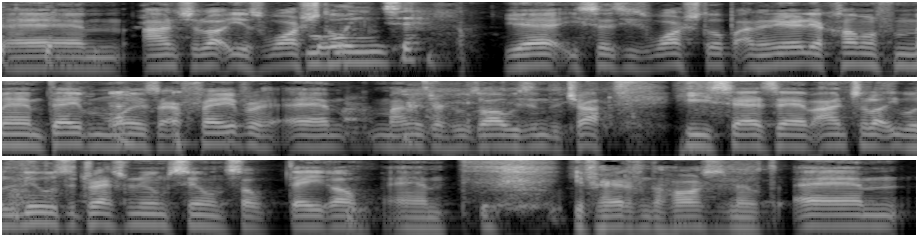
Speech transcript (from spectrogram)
Um, Ancelotti is washed Moyes. up. Yeah, he says he's washed up. And an earlier comment from um, David Moyes, our favourite um, manager, who's always in the chat. He says um, Ancelotti will lose the dressing room soon. So there you go. Um, you've heard it from the horse's mouth. Um,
